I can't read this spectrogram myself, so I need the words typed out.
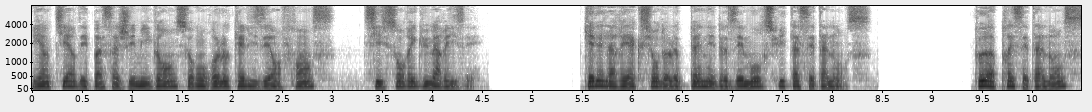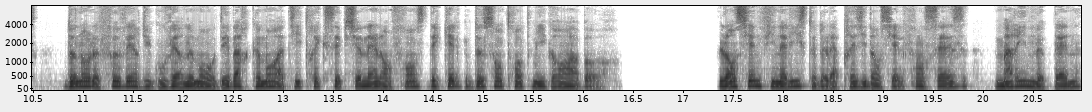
et un tiers des passagers migrants seront relocalisés en France, s'ils sont régularisés. Quelle est la réaction de Le Pen et de Zemmour suite à cette annonce? Peu après cette annonce, donnant le feu vert du gouvernement au débarquement à titre exceptionnel en France des quelques 230 migrants à bord. L'ancienne finaliste de la présidentielle française, Marine Le Pen,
